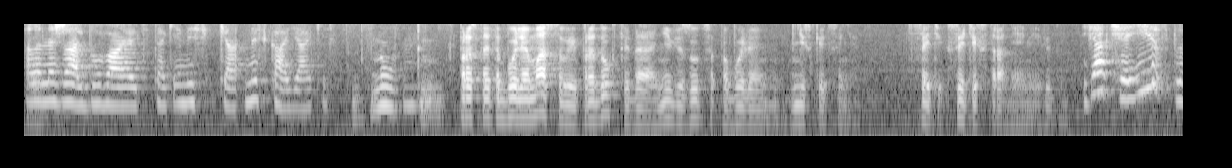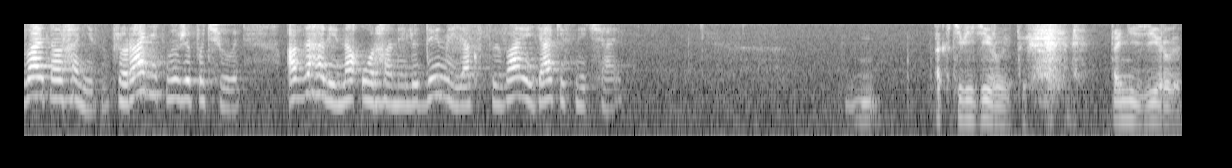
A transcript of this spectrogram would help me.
Але, на жаль, бувають так і низька, низька якість. Ну, м, просто это более массовые продукты, да, они везутся по более низкой цене. С этих, с этих стран, я имею в виду. Як чаї впливають на організм? Про радість ми вже почули. А взагалі на органи людини як впливає якісний чай? активизирует их, тонизирует.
